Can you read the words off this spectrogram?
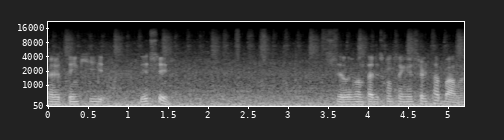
É, tem que descer. Se levantar, eles conseguem acertar a bala.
